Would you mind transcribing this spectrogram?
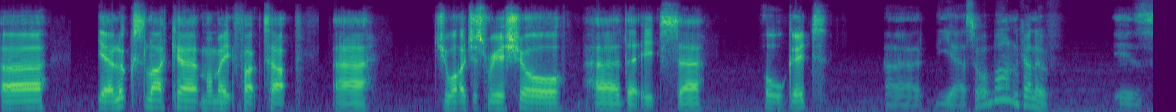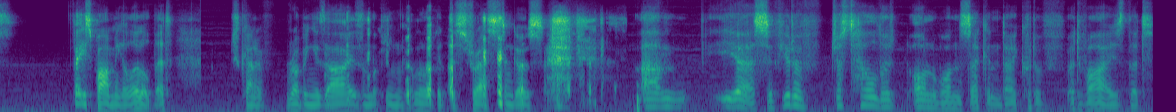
Uh, yeah, looks like uh, my mate fucked up. Uh, do you want to just reassure her that it's uh, all good? Uh, yeah, so Amon kind of is face palming a little bit, just kind of rubbing his eyes and looking a little bit distressed, and goes, Um, yes, if you'd have just held it on one second, I could have advised that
